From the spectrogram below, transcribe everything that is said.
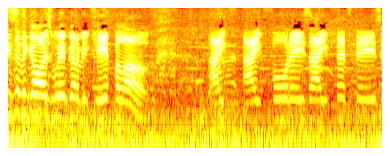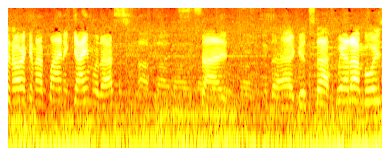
These are the guys we've got to be careful of. Eight, eight forties, eight fifties, and I reckon they're playing a game with us. So, so good stuff. Well done, boys.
